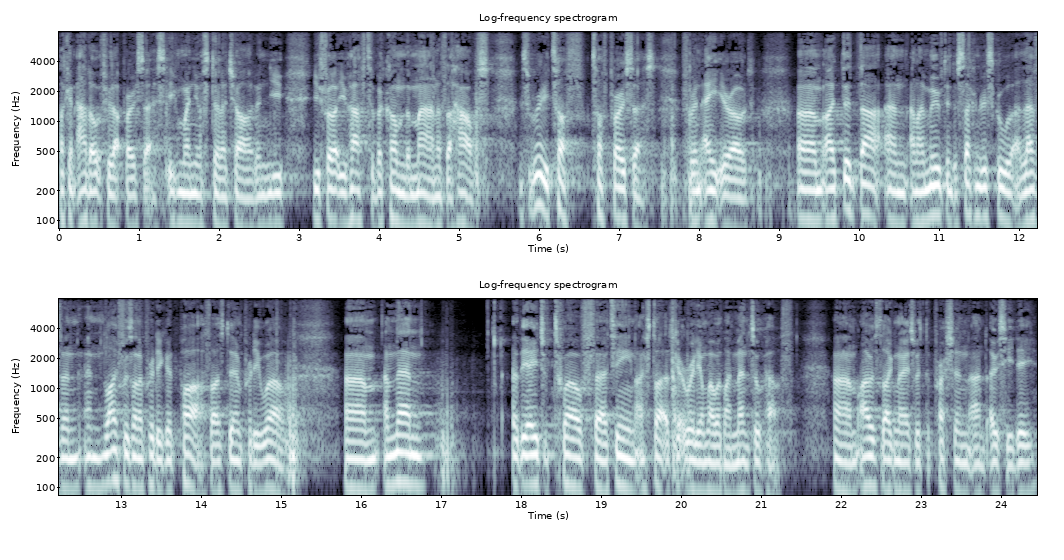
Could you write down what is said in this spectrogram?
like an adult through that process, even when you're still a child, and you, you feel like you have to become the man of the house. It's a really tough, tough process for an eight-year-old. Um, I did that, and, and I moved into secondary school at 11, and life was on a pretty good path. I was doing pretty well. Um, and then, at the age of 12, 13, I started to get really unwell with my mental health. Um, I was diagnosed with depression and OCD.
